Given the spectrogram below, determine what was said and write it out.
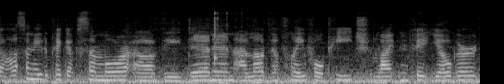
So I also need to pick up some more of the Dannon. I love the Playful Peach Light and Fit Yogurt.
